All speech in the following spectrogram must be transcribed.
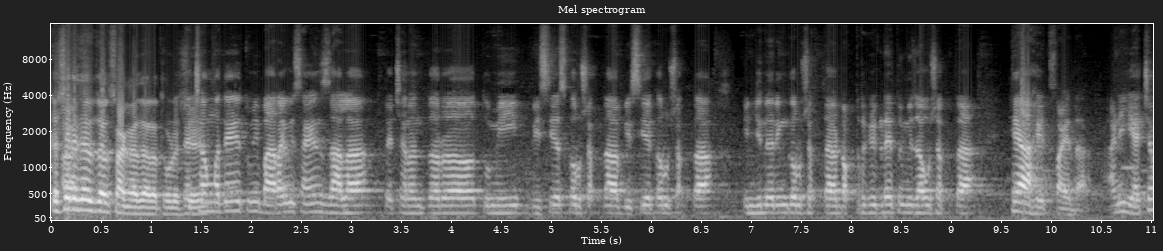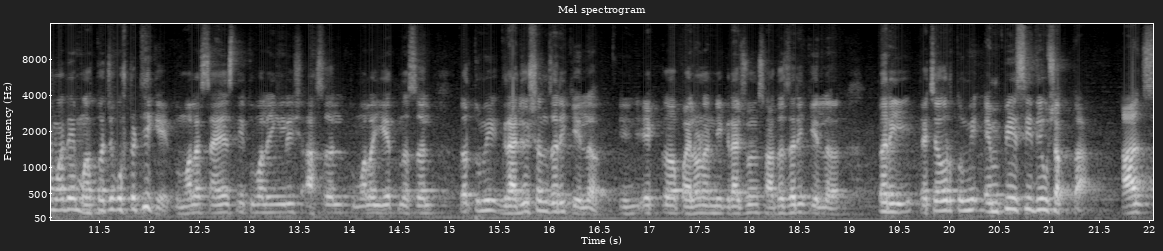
कसे कसे जरा सांगा जरा थोडेसे? त्याच्यामध्ये तुम्ही बारावी सायन्स झाला त्याच्यानंतर अं, तुम्ही बीसीएस करू शकता बीसीए करू शकता इंजिनिअरिंग करू शकता डॉक्टरकडे तुम्ही जाऊ शकता. हे आहेत फायदा. आणि याच्यामध्ये महत्वाची गोष्ट ठीक आहे. तुम्हाला सायन्सनी तुम्हाला इंग्लिश असेल तुम्हाला येत नसेल तर तुम्ही ग्रॅज्युएशन जरी केलं एक पैलवानांनी ग्रॅज्युएशन साधं जरी केलं तरी त्याच्यावर तुम्ही एमपीएससी देऊ शकता. आज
